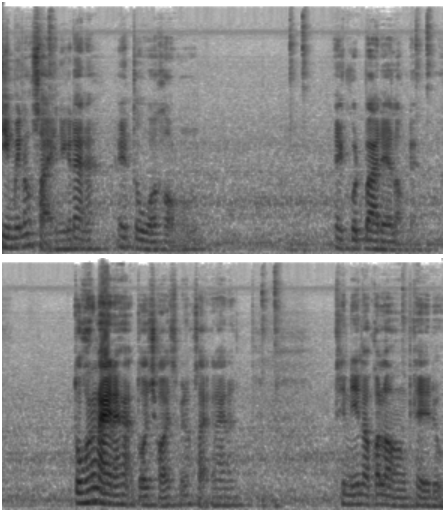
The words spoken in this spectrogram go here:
ริงๆไม่ต้องใส่อันนี้ก็ได้นะไอตัวของไอ้ Goodbye Dialog เนี่ยตัวข้างในนะฮะ ตัว Choice ไม่ต้องใส่ก็ได้นะ ทีนี้เราก็ลอง play ดู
